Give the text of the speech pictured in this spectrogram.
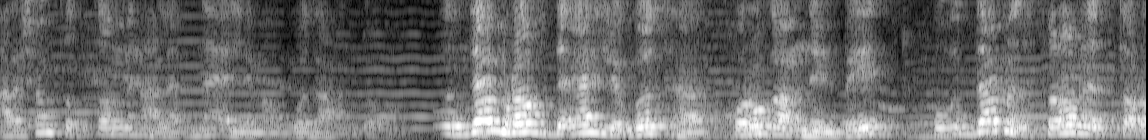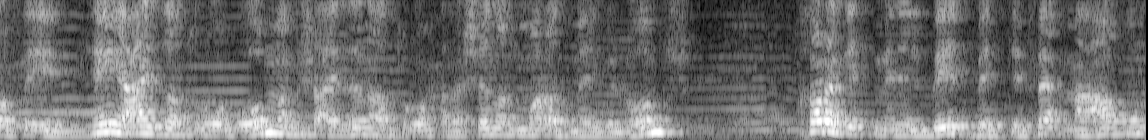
علشان تطمن على ابنها اللي موجود عندهم. قدام رفض أهل جوزها خروجها من البيت وقدام إصرار الطرفين هي عايزة تروح وهم مش عايزينها تروح علشان المرض ما يجيلهمش خرجت من البيت باتفاق معاهم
